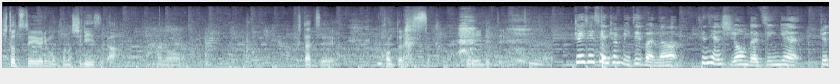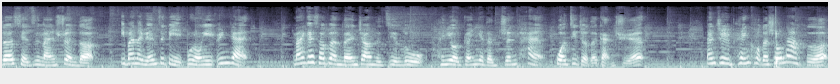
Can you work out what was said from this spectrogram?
1つというよりもこのシリーズがあの2つコントラスト綺麗に出てる。这些线圈笔记本呢，先前使用的经验，觉得写字蛮顺的，一般的原子笔不容易晕染。拿一个小本本这样子记录，很有专业的侦探或记者的感觉。但至于 Penco 的收纳盒，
